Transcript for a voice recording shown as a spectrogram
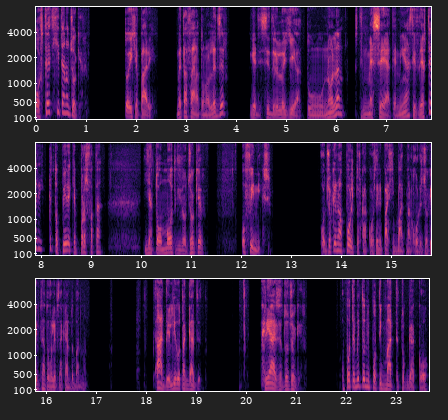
ο Στέτχη ήταν ο Τζόκερ. Το είχε πάρει μετά θάνατον ο Λέτζερ για την τριλογία του Νόλαν, στην μεσαία ταινία, στη δεύτερη, και το πήρε και πρόσφατα για το ομότιτλο Τζόκερ, ο Φίνιξ. Ο Τζόκερ είναι απόλυτος κακός. Δεν υπάρχει Batman χωρίς Τζόκερ. Τι να το βλέπεις να κάνει τον Batman. Άντε, λίγο τα gadget. Χρειάζεται το Τζόκερ. Οπότε μην τον υποτιμάτε τον κακό,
